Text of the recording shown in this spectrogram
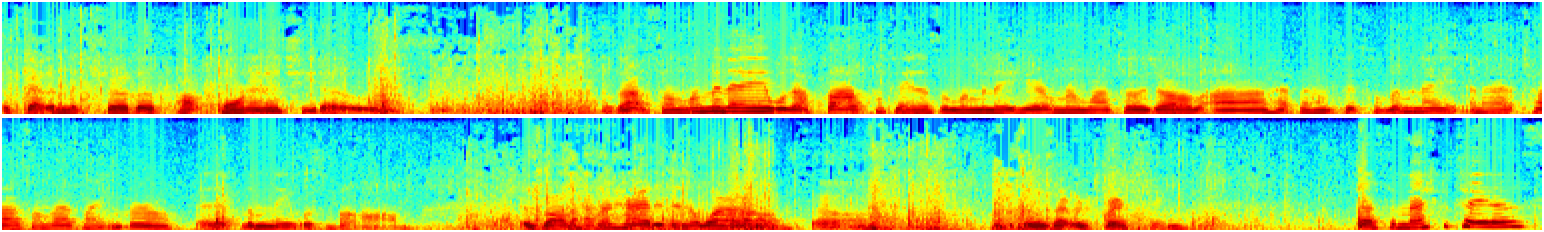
It's got a mixture of the popcorn and the Cheetos. We got some lemonade. We got five containers of lemonade here. Remember I told y'all I had to have some lemonade and I had tried some last night and girl, that lemonade was bomb. It was bomb. I haven't had it in a while, so it was like refreshing. Got some mashed potatoes.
